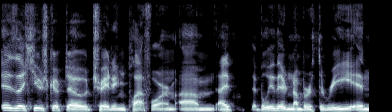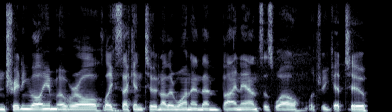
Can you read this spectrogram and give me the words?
is a huge crypto trading platform. Um, I, I believe they're number three in trading volume overall, like second to another one, and then Binance as well, which we get to.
